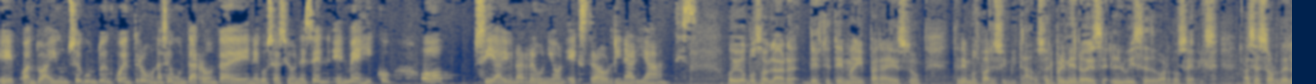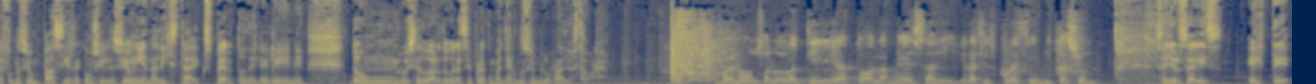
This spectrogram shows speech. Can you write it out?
eh, cuando hay un segundo encuentro, una segunda ronda de negociaciones en, México, o si hay una reunión extraordinaria antes. Hoy vamos a hablar de este tema y para eso tenemos varios invitados. El primero es Luis Eduardo Celis, asesor de la Fundación Paz y Reconciliación y analista experto del ELN. Don Luis Eduardo, gracias por acompañarnos en Blue Radio esta hora. Bueno, un saludo a ti, a toda la mesa y gracias por esta invitación. Señor Celis, este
